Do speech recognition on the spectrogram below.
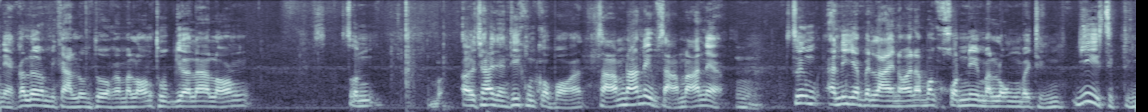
เนี่ยก็เริ่มมีการรวมตัวกันมาร้องทุกข์เยอะแล้วร้องส่วนเออใช่อย่างที่คุณกบบอกอะสามล้านถึงสามล้านเนี่ยอืมซึ่งอันนี้ยังเป็นรายน้อยนะ บางคนนี่มาลงไปถึง 20ถึง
